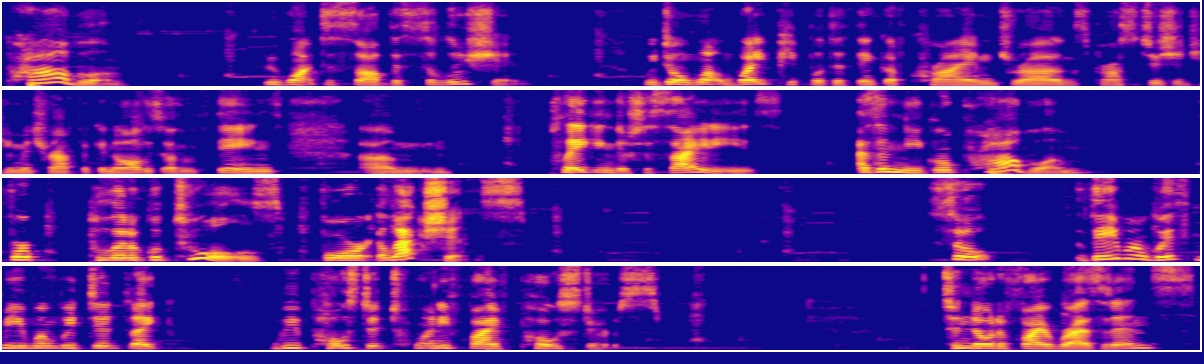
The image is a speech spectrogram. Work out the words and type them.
problem we want to solve the solution we don't want white people to think of crime drugs prostitution human trafficking and all these other things um, plaguing their societies as a negro problem for political tools for elections. So they were with me when we did like we posted 25 posters to notify residents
